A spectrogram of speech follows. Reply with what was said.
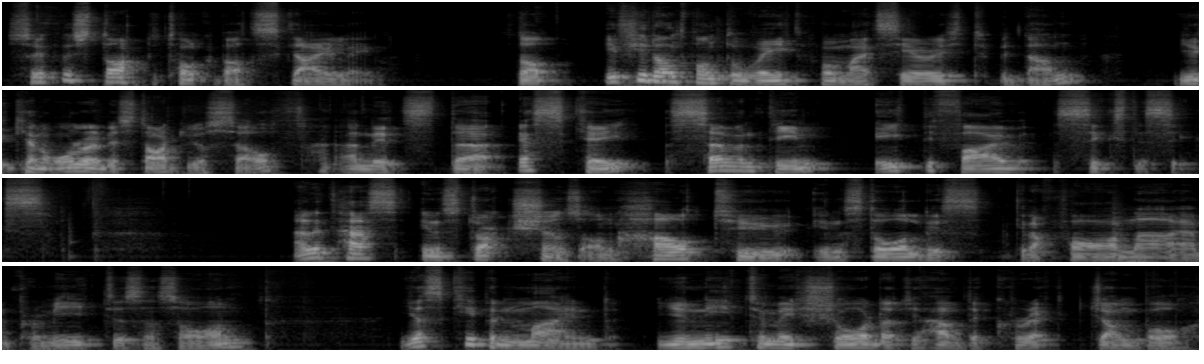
So if we start to talk about Skyline. So if you don't want to wait for my series to be done, you can already start yourself and it's the SK178566 and it has instructions on how to install this Grafana and Prometheus and so on. Just keep in mind, you need to make sure that you have the correct Jumbo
